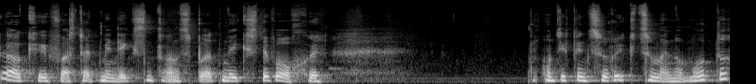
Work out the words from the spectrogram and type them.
Ja, okay, fast halt meinen nächsten Transport nächste Woche. Und ich bin zurück zu meiner Mutter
